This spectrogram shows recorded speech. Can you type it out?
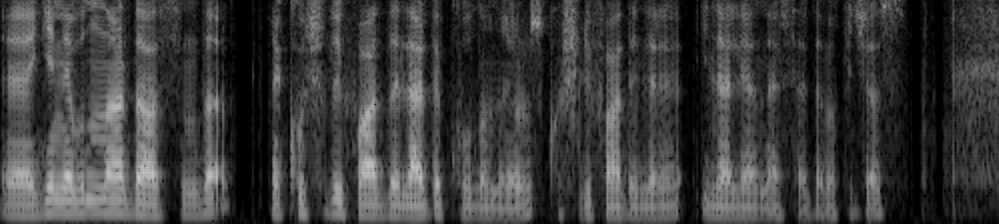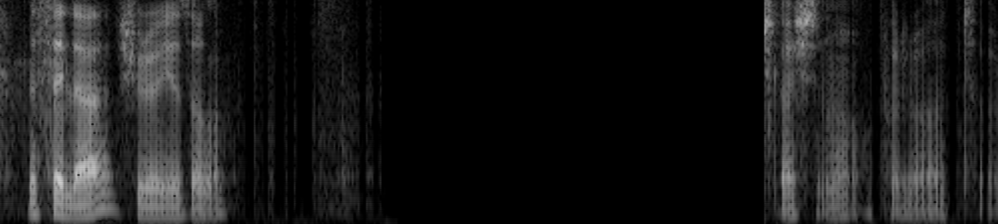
Ee, yine bunlar da aslında e, koşul ifadelerde kullanıyoruz. Koşul ifadelere ilerleyen derslerde bakacağız. Mesela şuraya yazalım. Karşılaştırma operatör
